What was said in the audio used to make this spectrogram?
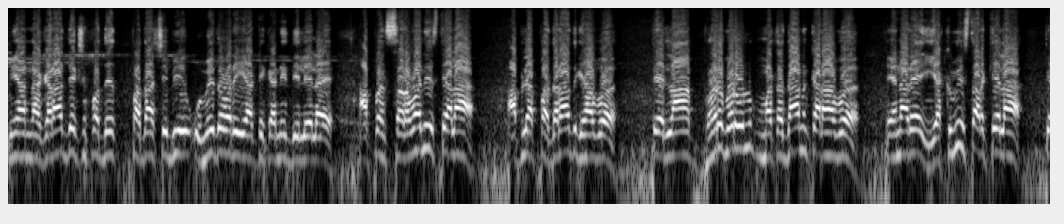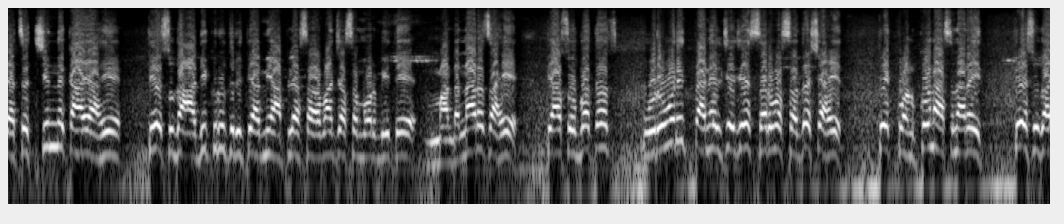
मी या नगराध्यक्ष पद पदाची बी उमेदवारी या ठिकाणी दिलेला आहे. आपण सर्वांनीच त्याला आपल्या पदरात घ्यावं त्याला भरभरून मतदान करावं. येणाऱ्या एकवीस तारखेला त्याचं चिन्ह काय आहे ते सुद्धा अधिकृतरित्या मी आपल्या सर्वांच्या समोर मी ते मांडणारच आहे. त्यासोबतच उर्वरित पॅनेलचे जे सर्व सदस्य आहेत ते कोण कोण असणार आहेत ते सुद्धा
